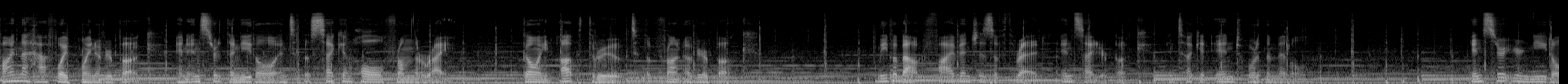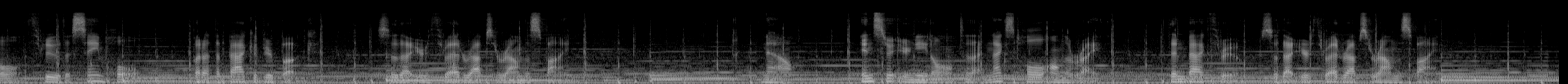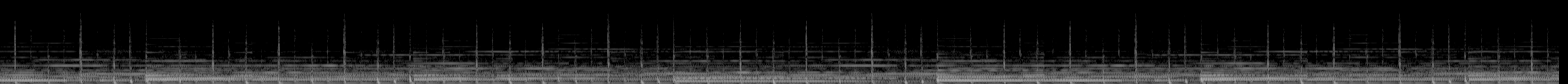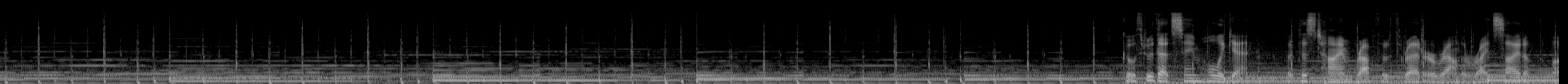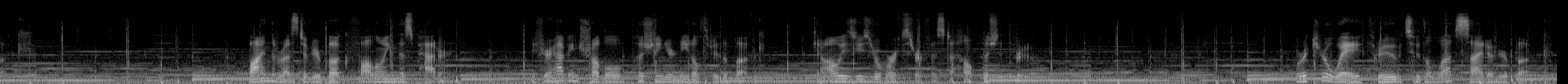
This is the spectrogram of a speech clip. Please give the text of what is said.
Find the halfway point of your book and insert the needle into the second hole from the right, going up through to the front of your book. Leave about 5 inches of thread inside your book and tuck it in toward the middle. Insert your needle through the same hole, but at the back of your book, so that your thread wraps around the spine. Now, insert your needle to that next hole on the right, then back through so that your thread wraps around the spine. Go through that same hole again, but this time wrap the thread around the right side of the book. Bind the rest of your book following this pattern. If you're having trouble pushing your needle through the book, you can always use your work surface to help push it through. Work your way through to the left side of your book.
